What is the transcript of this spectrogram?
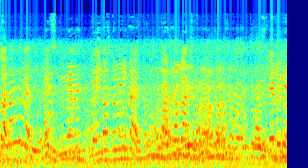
चल आइसक्रीम लेने यही बस तो मिल रहा है तेरे लिए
